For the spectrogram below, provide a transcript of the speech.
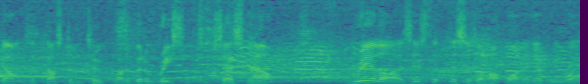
Gumbs, accustomed to quite a bit of recent success now, realises that this is a hot one in every way.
